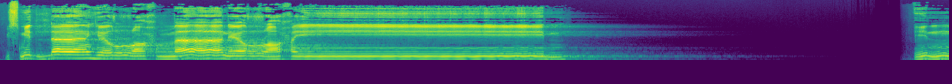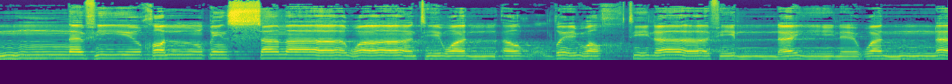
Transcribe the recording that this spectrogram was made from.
بسم الله الرحمن الرحيم. إن في خلق السماوات والأرض واختلاف الليل والنهار.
